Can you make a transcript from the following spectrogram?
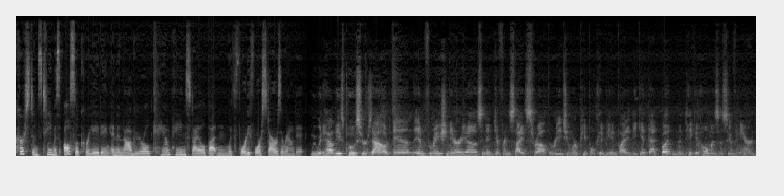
Kirsten's team is also creating an inaugural campaign style button with 44 stars around it. We would have these posters out in the information areas and in different sites throughout the region where people could be invited to get that button and take it home as a souvenir and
